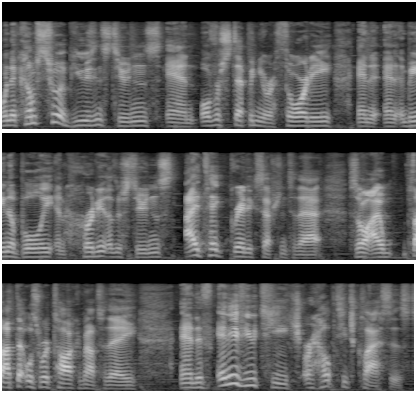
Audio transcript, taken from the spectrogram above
when it comes to abusing students and overstepping your authority and, and being a bully and hurting other students, I take great exception to that. So I thought that was worth talking about today. And if any of you teach or help teach classes,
